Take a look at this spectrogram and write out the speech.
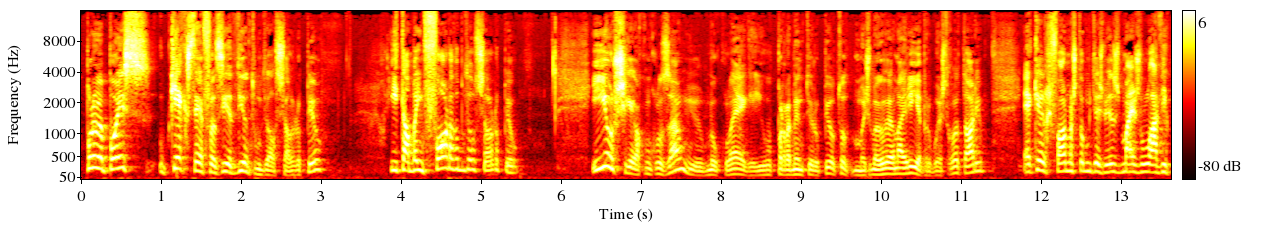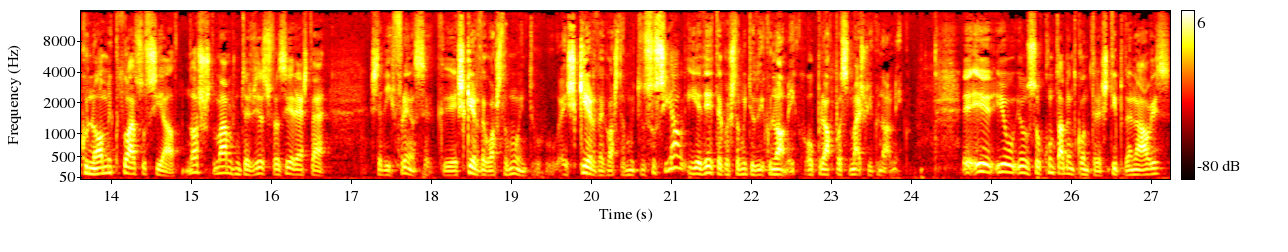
O problema põe-se o que é que se deve fazer dentro do modelo social europeu e também fora do modelo social europeu. E eu cheguei à conclusão, e o meu colega e o Parlamento Europeu, todo, uma esmagadora maioria aprovou este relatório, é que as reformas estão muitas vezes mais do lado económico que do lado social. Nós costumamos muitas vezes fazer esta esta diferença que a esquerda gosta muito. A esquerda gosta muito do social e a direita gosta muito do económico, ou preocupa-se mais com o económico. Eu, eu sou completamente contra este tipo de análise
